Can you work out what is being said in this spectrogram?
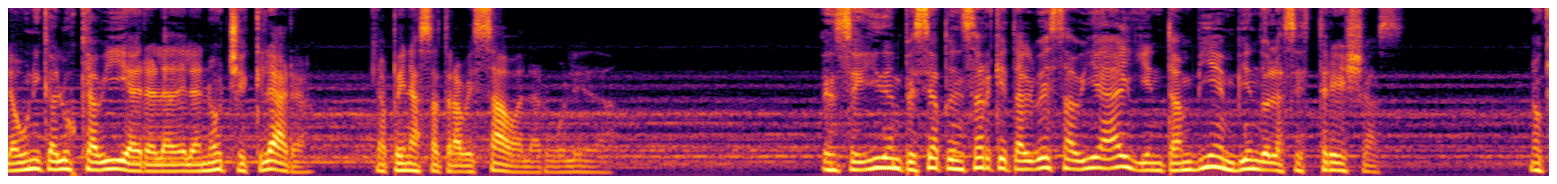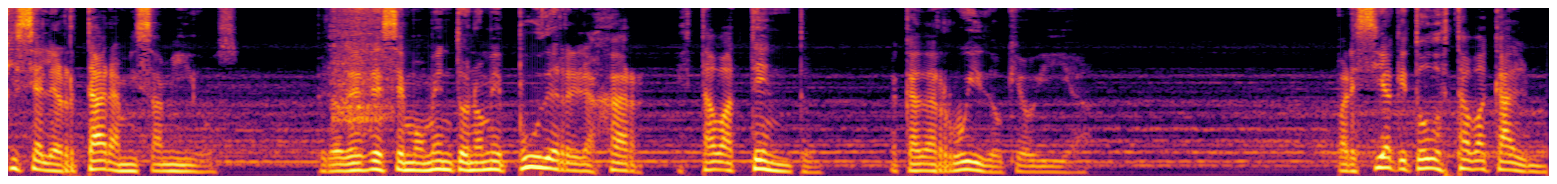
La única luz que había era la de la noche clara, que apenas atravesaba la arboleda. Enseguida empecé a pensar que tal vez había alguien también viendo las estrellas. No quise alertar a mis amigos, pero desde ese momento no me pude relajar estaba atento a cada ruido que oía. Parecía que todo estaba calmo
